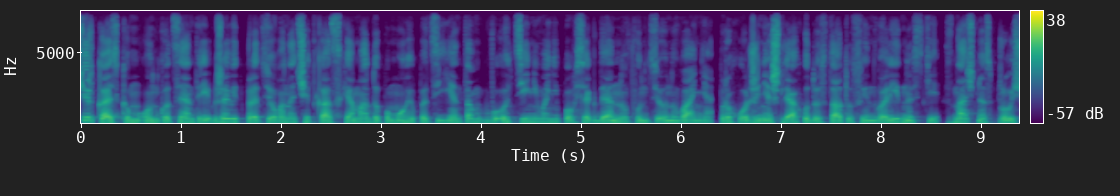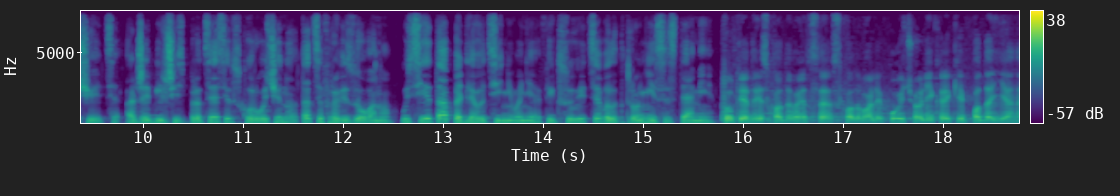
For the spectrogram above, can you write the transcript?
В Черкаському онкоцентрі вже відпрацьована чітка схема допомоги пацієнтам в оцінюванні повсякденного функціонування. Проходження шляху до статусу інвалідності значно спрощується, адже більшість процесів скорочено та цифровізовано. Усі етапи для оцінювання фіксуються в електронній системі. Тут є дві складові: це складова лікуючого лікаря, який подає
